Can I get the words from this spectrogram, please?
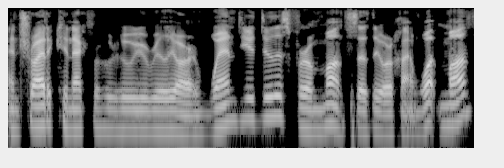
And try to connect for who, who you really are. And when do you do this? For a month, says the Or HaChaim. What month?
